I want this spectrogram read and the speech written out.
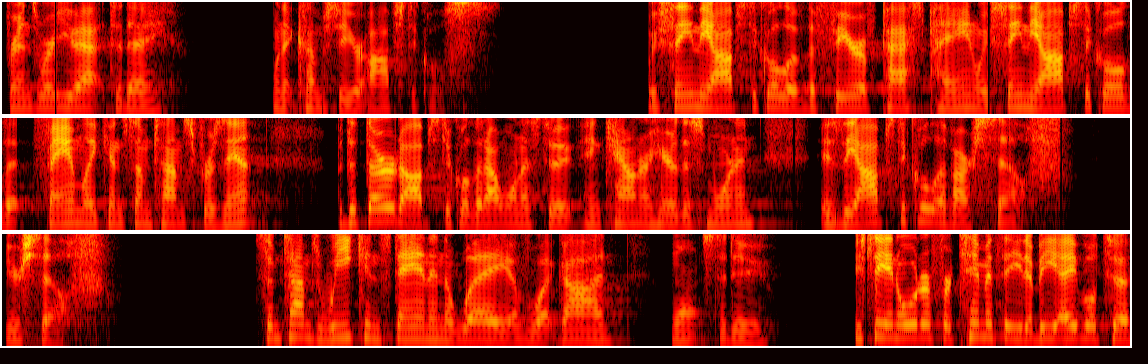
Friends, where are you at today when it comes to your obstacles? We've seen the obstacle of the fear of past pain. We've seen the obstacle that family can sometimes present. But the third obstacle that I want us to encounter here this morning is the obstacle of ourself, yourself. Sometimes we can stand in the way of what God wants to do. You see, in order for Timothy to be able to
